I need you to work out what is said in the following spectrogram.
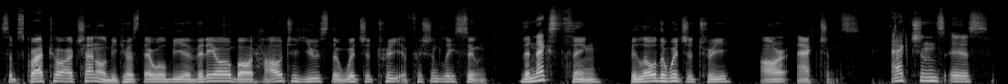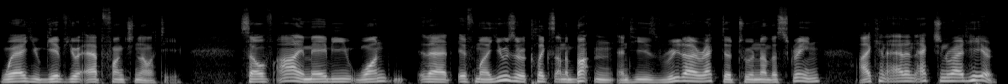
subscribe to our channel because there will be a video about how to use the widget tree efficiently soon. The next thing below the widget tree are actions. Actions is where you give your app functionality. So if I maybe want that if my user clicks on a button and he's redirected to another screen, I can add an action right here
